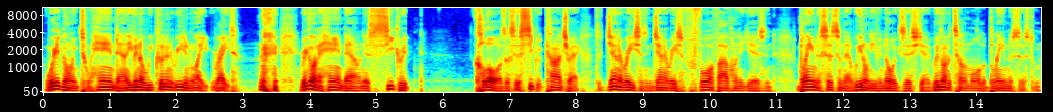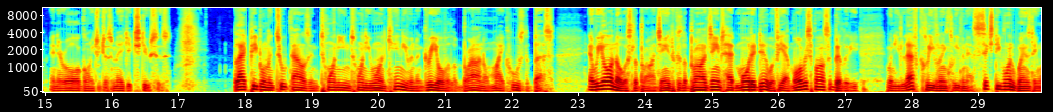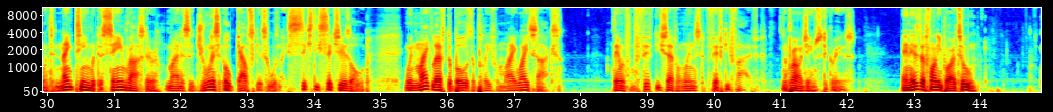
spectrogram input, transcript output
we're going to hand down, even though we couldn't read and write, right? we're going to hand down this secret clause, this secret contract to generations and generations for four or five hundred years and blame the system that we don't even know exists yet. We're going to tell them all to blame the system, and they're all going to just make excuses. Black people in 2020 and 21 can't even agree over LeBron or Mike who's the best. And we all know it's LeBron James because LeBron James had more to deal with. He had more responsibility. When he left Cleveland, Cleveland had 61 wins. They went to 19 with the same roster, minus Zydrunas Ilgauskas, who was like 66 years old. When Mike left the Bulls to play for my White Sox, they went from 57 wins to 55. LeBron James is the greatest. And here's the funny part, too.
